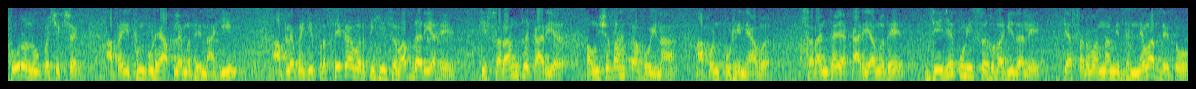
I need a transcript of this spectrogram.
थोर लोकशिक्षक आता इथून पुढे आपल्यामध्ये नाही. आपल्यापैकी प्रत्येकावरती ही जबाबदारी आहे की सरांचं कार्य अंशतः का होईना आपण पुढे न्यावं. सरांच्या या कार्यामध्ये जे जे कुणी सहभागी झाले त्या सर्वांना मी धन्यवाद देतो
